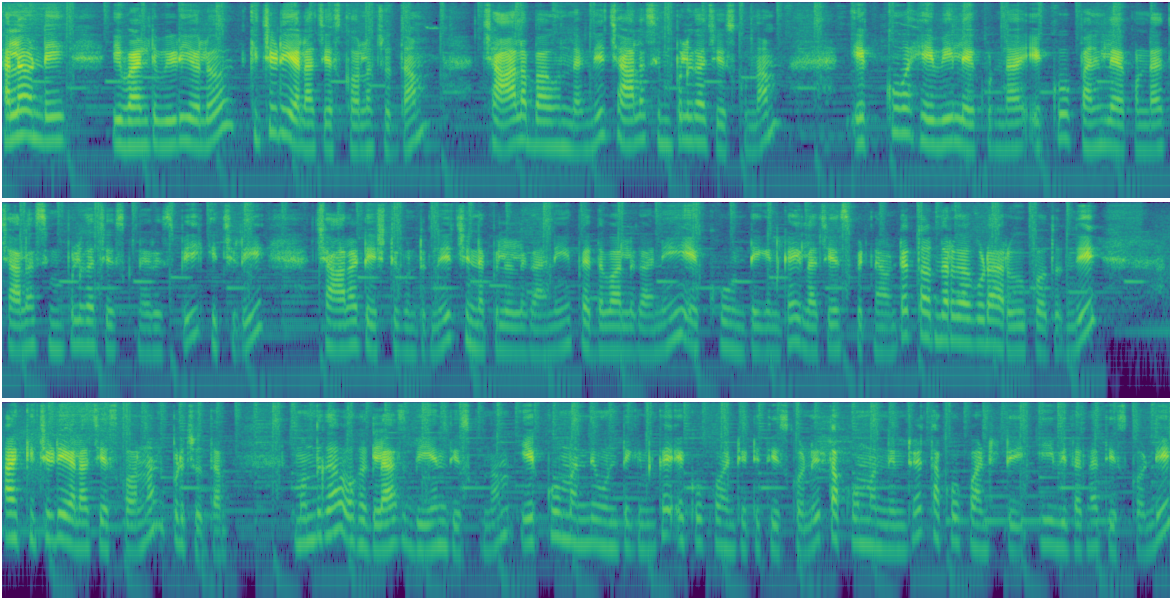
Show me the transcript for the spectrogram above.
హలో అండి. ఇవాళ వీడియోలో కిచిడి ఎలా చేసుకోవాలో చూద్దాం. చాలా బాగుందండి. చాలా సింపుల్గా చేసుకుందాం. ఎక్కువ హెవీ లేకుండా ఎక్కువ పని లేకుండా చాలా సింపుల్గా చేసుకునే రెసిపీ కిచిడి. చాలా టేస్టీగా ఉంటుంది. చిన్నపిల్లలు కానీ పెద్దవాళ్ళు కానీ ఎక్కువ ఉంటే కనుక ఇలా చేసి పెట్టినామంటే తొందరగా కూడా అరుగుపోతుంది. ఆ కిచిడి ఎలా చేసుకోవాలో ఇప్పుడు చూద్దాం. ముందుగా ఒక గ్లాస్ బియ్యం తీసుకుందాం. ఎక్కువ మంది ఉంటే కనుక ఎక్కువ క్వాంటిటీ తీసుకోండి. తక్కువ మంది ఉంటే తక్కువ క్వాంటిటీ ఈ విధంగా తీసుకోండి.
